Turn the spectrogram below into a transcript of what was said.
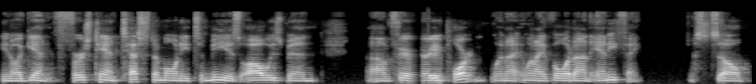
You know, again, firsthand testimony to me has always been very, very important when I when I vote on anything. So,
